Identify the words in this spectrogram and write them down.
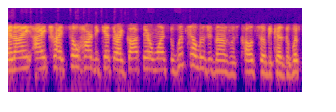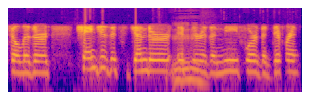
And I, I tried so hard to get there. I got there once. The Whiptail Lizard Lounge was called so because the Whiptail Lizard changes its gender if Mhm. there is a need for the different,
